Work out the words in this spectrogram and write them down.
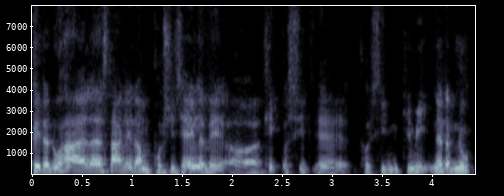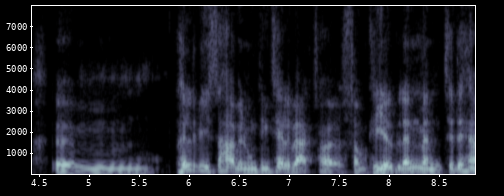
Peter, du har allerede snakket lidt om potentialet ved at kigge på, sit, øh, på sin kemi netop nu. Øhm, heldigvis så har vi nogle digitale værktøjer, som kan hjælpe landmanden til det her.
